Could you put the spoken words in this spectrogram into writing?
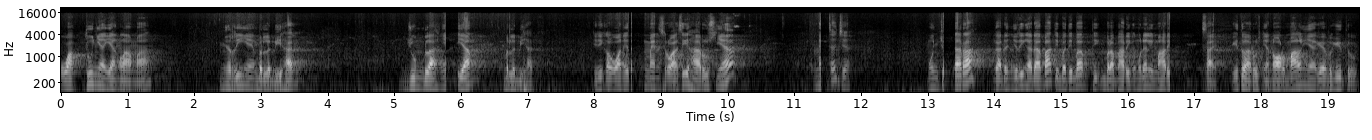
Waktunya yang lama, nyerinya yang berlebihan, jumlahnya yang berlebihan. Jadi kalau wanita menstruasi harusnya mens saja. Darah, nggak ada nyeri, nggak ada apa, tiba-tiba berapa hari kemudian, lima hari selesai. Itu harusnya normalnya kayak begitu.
